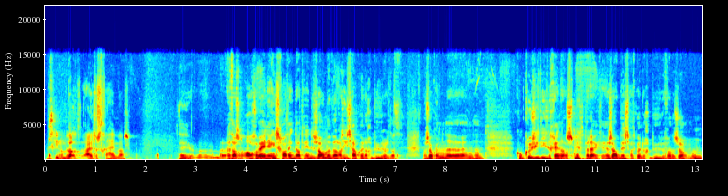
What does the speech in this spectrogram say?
Misschien omdat het uiterst geheim was. Nee, eh, het was een algemene inschatting dat in de zomer wel eens iets zou kunnen gebeuren. Dat was ook een, eh, een, een conclusie die de generaal Smith bereikte. Er zou best wat kunnen gebeuren van de zomer.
